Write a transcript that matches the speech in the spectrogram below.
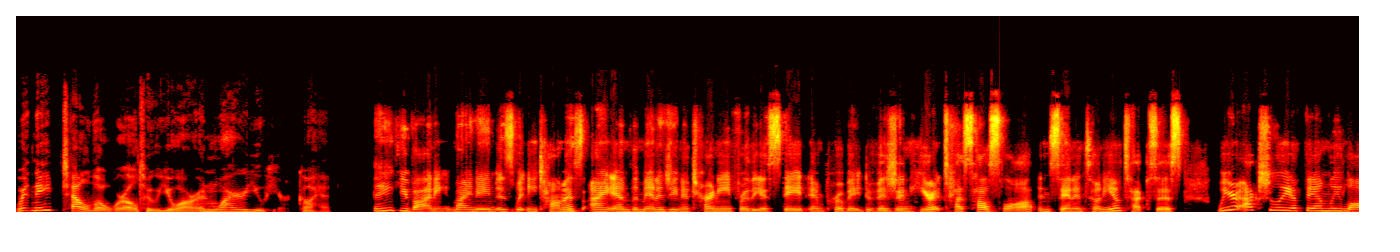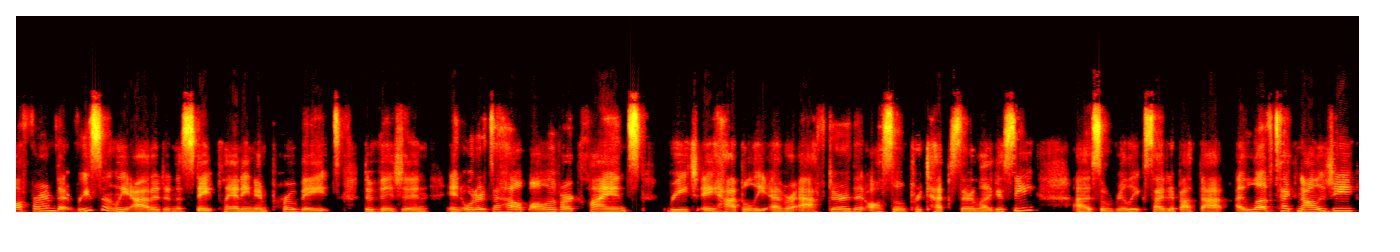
Whitney, tell the world who you are and why are you here? Go ahead. Thank you, Bonnie. My name is Whitney Thomas. I am the managing attorney for the estate and probate division here at Test House Law in San Antonio, Texas. We are actually a family law firm that recently added an estate planning and probate division in order to help all of our clients reach a happily ever after that also protects their legacy. Uh, so, really excited about that. I love technology,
